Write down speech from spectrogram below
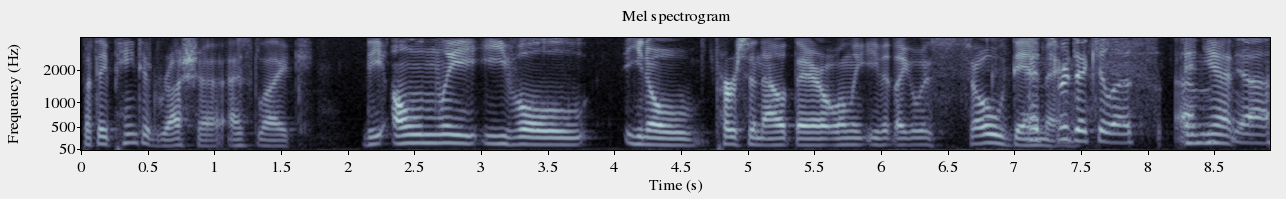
but they painted Russia as like the only evil you know person out there. Only even like it was so damning. It's ridiculous. And Um, yet- yeah.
